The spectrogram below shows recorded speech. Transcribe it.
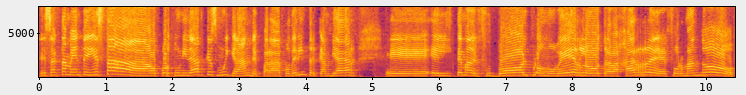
Exactamente, y esta oportunidad que es muy grande para poder intercambiar eh, el tema del fútbol, promoverlo, trabajar eh, formando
